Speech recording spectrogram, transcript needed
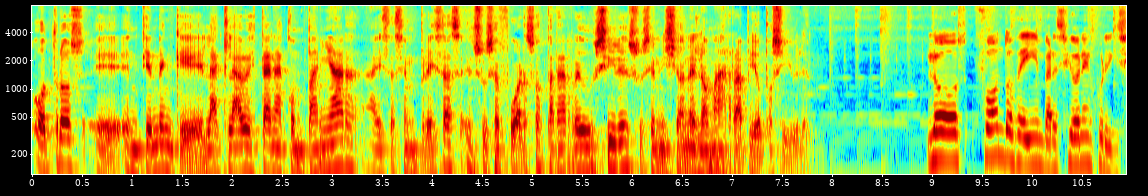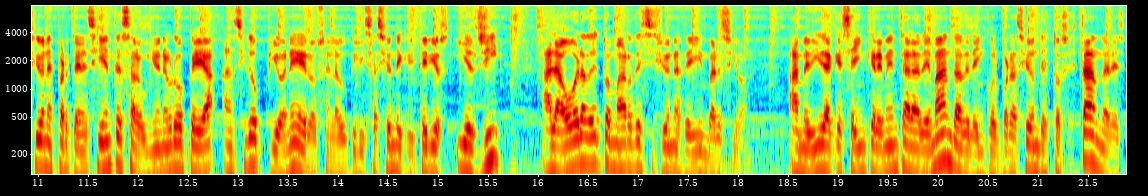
otros eh, entienden que la clave está en acompañar a esas empresas en sus esfuerzos para reducir sus emisiones lo más rápido posible. Los fondos de inversión en jurisdicciones pertenecientes a la Unión Europea han sido pioneros en la utilización de criterios ESG a la hora de tomar decisiones de inversión. A medida que se incrementa la demanda de la incorporación de estos estándares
